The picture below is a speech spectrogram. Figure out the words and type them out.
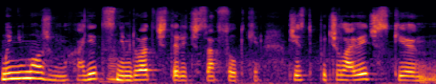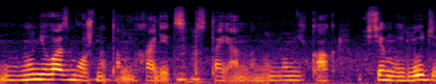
Мы не можем находиться с ним 24 часа в сутки. Чисто по-человечески, ну, невозможно там находиться постоянно, ну, ну, никак. Все мы люди,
